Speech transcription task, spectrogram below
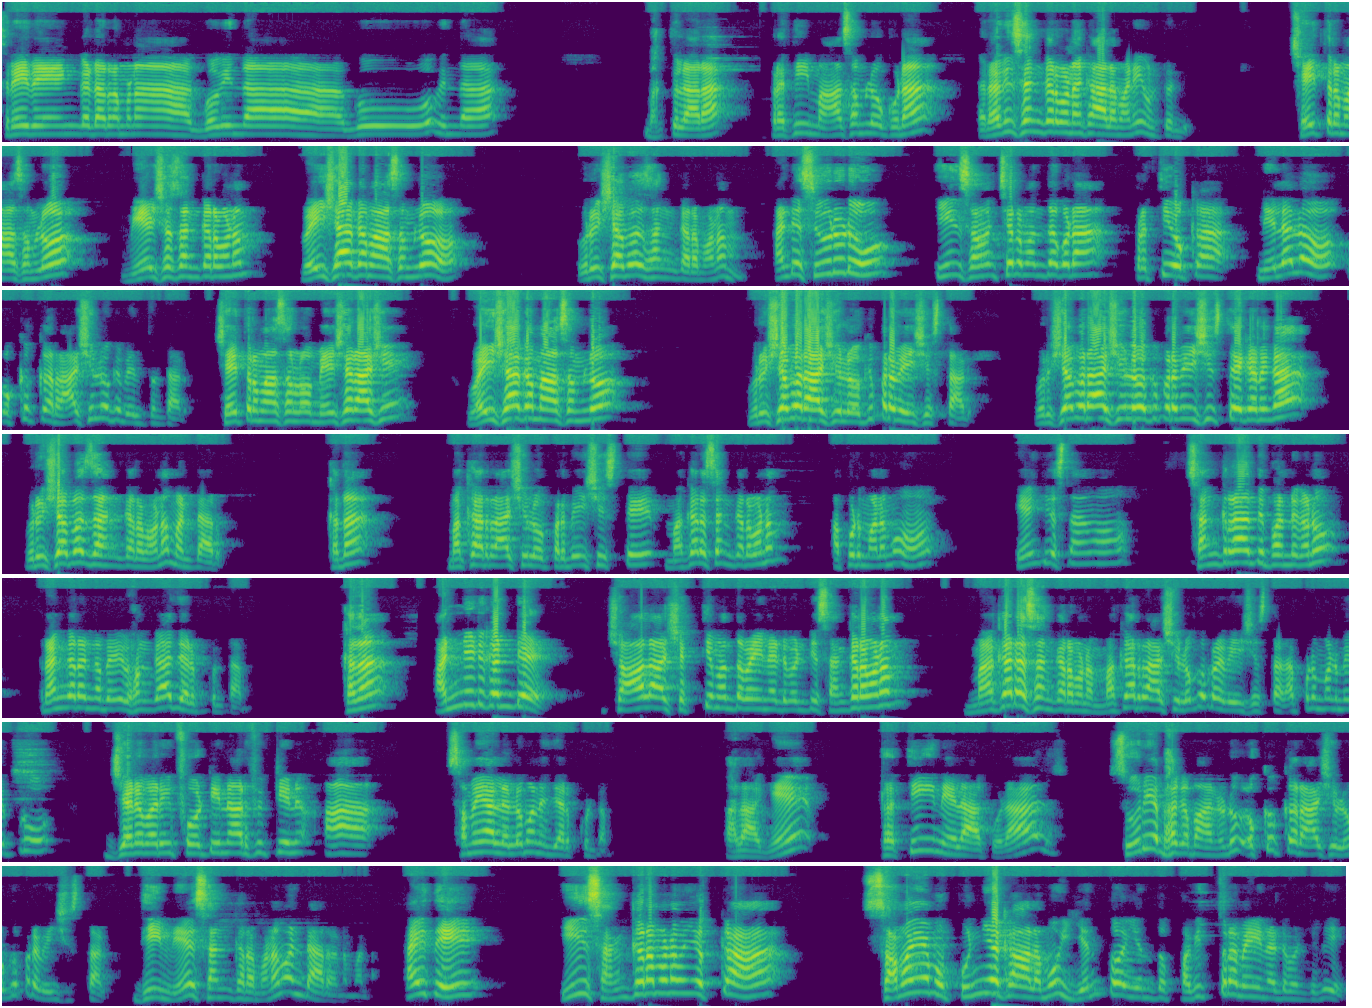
శ్రీ వెంకటరమణ గోవింద గోవింద. భక్తులారా ప్రతి మాసంలో కూడా రవి సంక్రమణ కాలం అని ఉంటుంది. చైత్ర మాసంలో మేష సంక్రమణం వైశాఖ మాసంలో వృషభ సంక్రమణం అంటే సూర్యుడు ఈ సంవత్సరం అంతా కూడా ప్రతి ఒక్క నెలలో ఒక్కొక్క రాశిలోకి వెళ్తుంటాడు. చైత్రమాసంలో మేషరాశి వైశాఖ మాసంలో వృషభ రాశిలోకి ప్రవేశిస్తాడు. వృషభ రాశిలోకి ప్రవేశిస్తే కనుక వృషభ సంక్రమణం అంటారు. కదా? మకర రాశిలో ప్రవేశిస్తే మకర సంక్రమణం అప్పుడు మనము ఏం చేస్తాము? సంక్రాంతి పండుగను రంగరంగ వైభవంగా జరుపుకుంటాం. కదా? అన్నిటికంటే చాలా శక్తివంతమైనటువంటి సంక్రమణం మకర సంక్రమణం మకర రాశిలోకి ప్రవేశిస్తాడు అప్పుడు మనం ఎప్పుడు జనవరి ఫోర్టీన్ ఆర్ ఫిఫ్టీన్ ఆ సమయాలలో మనం జరుపుకుంటాం. అలాగే ప్రతి నెల కూడా సూర్య భగవానుడు ఒక్కొక్క రాశిలోకి ప్రవేశిస్తాడు. దీన్నే సంక్రమణం అంటారనమాట అయితే ఈ సంక్రమణం యొక్క సమయము పుణ్యకాలము ఎంతో ఎంతో పవిత్రమైనటువంటిది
